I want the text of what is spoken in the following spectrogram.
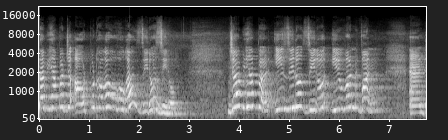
तब यहाँ पर जो आउटपुट होगा, वो होगा ज़ीरो ज़ीरो जब यहाँ पर E zero zero E one one and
